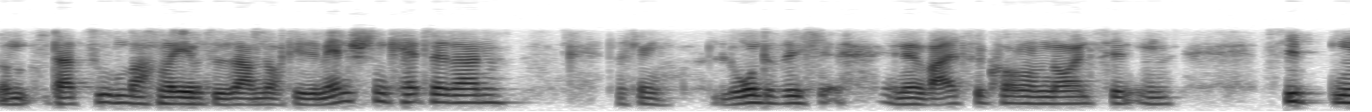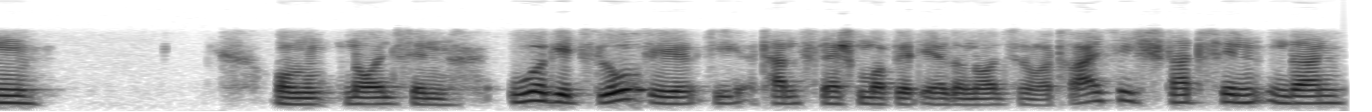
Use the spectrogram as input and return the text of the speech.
und dazu machen wir eben zusammen noch diese Menschenkette dann. Deswegen lohnt es sich, in den Wald zu kommen am 19.07. Um 19 Uhr geht's los. Die, die Tanzflashmob wird eher so 19.30 Uhr stattfinden dann.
